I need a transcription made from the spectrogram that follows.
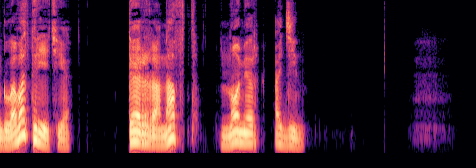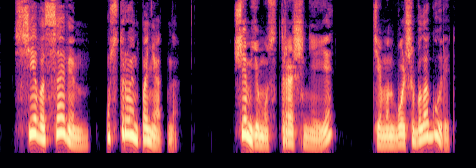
Глава третья. Терранавт номер один. Сева Савин устроен понятно. Чем ему страшнее, тем он больше балагурит.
